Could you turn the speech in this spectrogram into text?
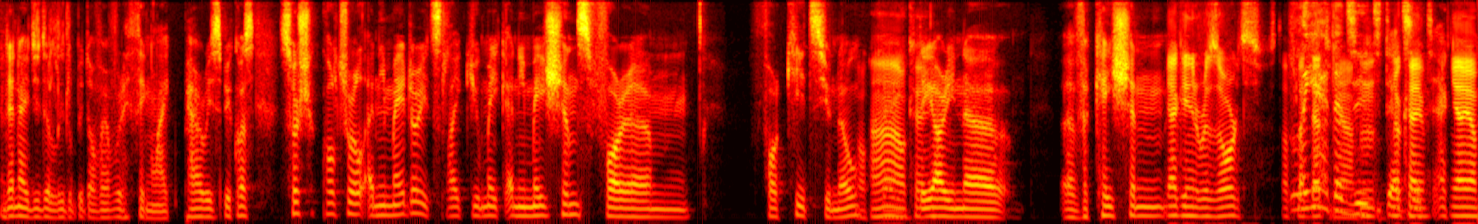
And then I did a little bit of everything like Paris because sociocultural animator, it's like you make animations for um, for kids, you know. Ah, okay. They are in a, a vacation. Yeah, in resorts, stuff like Yeah, that. that's Mm, it, that's okay. it, Yeah, yeah.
